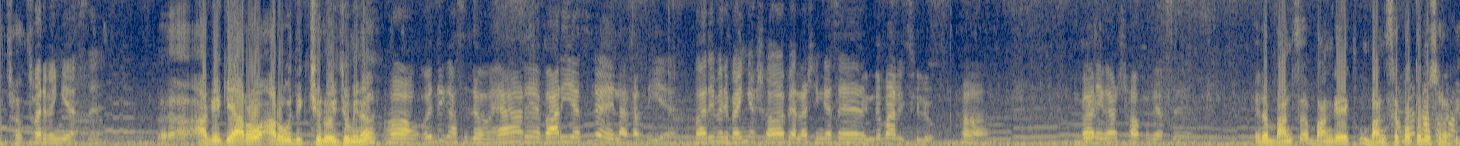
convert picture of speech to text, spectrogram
আচ্ছা আচ্ছা। বাড়ি ভেঙে আছে আগে কি আরও আরও ওই দিক ছিল ওই জমি না? হ্যাঁ ওই দিকে আসছিল আরে বাড়ি আসছিল এলাকা দিয়ে। বাড়ি বাড়ি ভেঙে সব গেছে। বাড়ি ছিল। হ্যাঁ বাড়ি ঘর সব গেছে। এটা বাংসে বাংসে কত বছর আগে?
